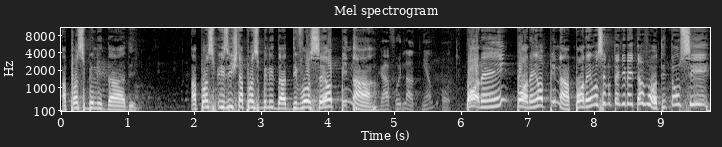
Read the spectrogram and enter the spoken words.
a, possibilidade, a possi existe a possibilidade de você opinar, Já fui lá, tinha voto. porém, porém opinar, porém você não tem direito a voto. Então, se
